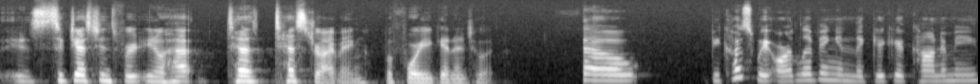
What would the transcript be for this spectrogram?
uh, suggestions for, you know, how, te- test driving before you get into it. So because we are living in the gig economy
